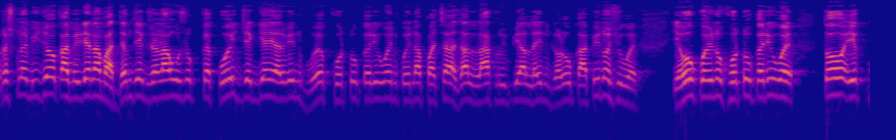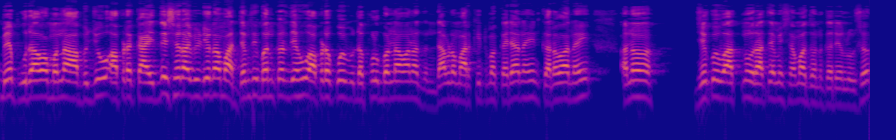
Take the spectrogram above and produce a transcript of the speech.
પ્રશ્ન બીજો કે આ મીડિયાના માધ્યમથી એક જણાવું છું કે કોઈ જગ્યાએ અરવિંદ ભોએ ખોટું કર્યું હોય ને કોઈના પચાસ હજાર લાખ રૂપિયા લઈને ગળું કાપી નાખ્યું હોય, એવું કોઈનું ખોટું કર્યું હોય, તો એક બે પુરાવા મને આપજો. આપણે કાયદેસર આ વિડીયોના માધ્યમથી બંધ કરી દેવું. આપણે કોઈ ડફોળ બનાવવાના ધંધા આપણે માર્કેટમાં કર્યા નહીં કરવા નહીં. અને જે કોઈ વાતનું રાતે અમે સમાધાન કરેલું છે.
